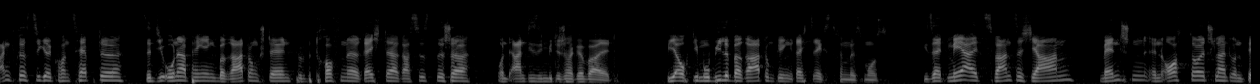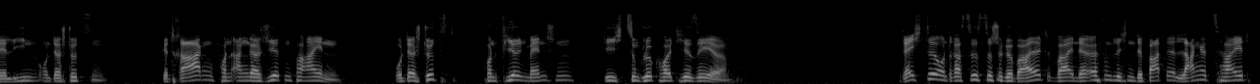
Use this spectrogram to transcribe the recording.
Langfristige Konzepte sind die unabhängigen Beratungsstellen für Betroffene rechter, rassistischer und antisemitischer Gewalt, wie auch die mobile Beratung gegen Rechtsextremismus, die seit mehr als 20 Jahren Menschen in Ostdeutschland und Berlin unterstützen. Getragen von engagierten Vereinen, unterstützt von vielen Menschen, die ich zum Glück heute hier sehe. Rechte und rassistische Gewalt war in der öffentlichen Debatte lange Zeit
